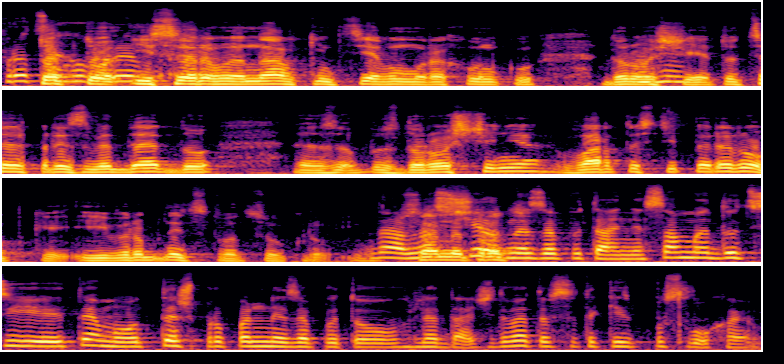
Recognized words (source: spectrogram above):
про це тобто говорив- і сировина в кінцевому рахунку дорожчає, то це призведе до е, з- здорожчання вартості переробки і виробництва цукру. Да, у саме нас ще про одне запитання. Саме до цієї теми, от теж про пальне запитував глядач. Давайте все-таки послухаємо.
